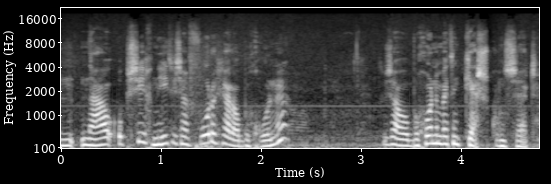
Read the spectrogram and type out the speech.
N- Nou, op zich niet. We zijn vorig jaar al begonnen. We begonnen met een kerstconcert.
